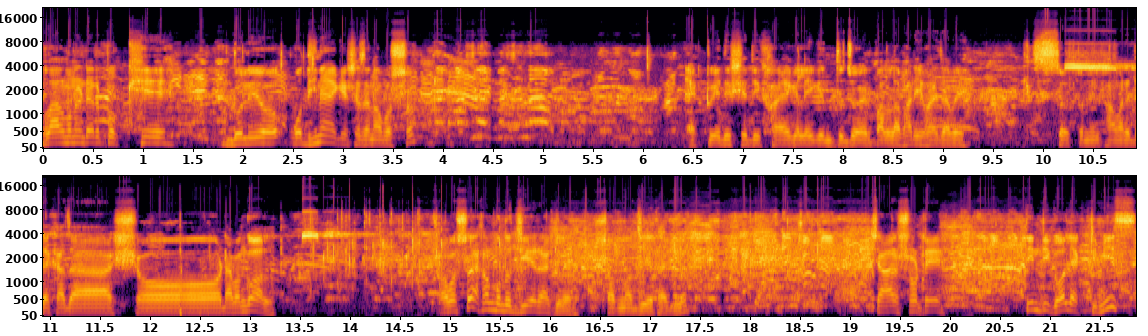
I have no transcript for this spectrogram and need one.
লালমনিটার পক্ষে দলীয় অধিনায়ক এসেছেন অবশ্য। একটু এদিক সেদিক হয়ে গেলেই কিন্তু জয়ের পাল্লা ভারী হয়ে যাবে। সৈয়দপুর নীলফামারী দেখা যাক, শট এবং গোল। অবশ্য এখন পর্যন্ত জিয়ে রাখলেন স্বপ্ন জিয়ে থাকল। চার শটে তিনটি গোল, একটি মিস।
